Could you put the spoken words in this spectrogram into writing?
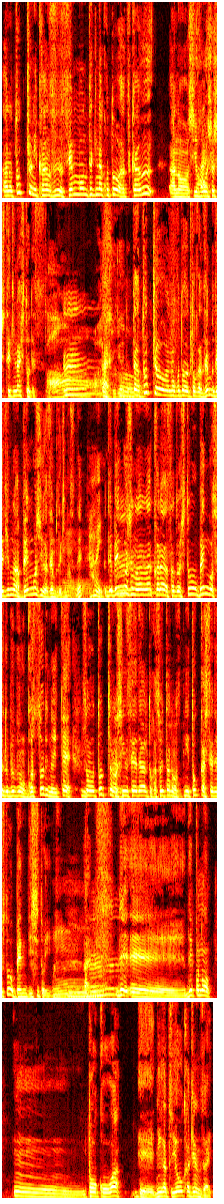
あの、特許に関する専門的なことを扱う、あの、司法書士的な人です。ああ、はい。知り合いとだから特許のこととか全部できるのは弁護士が全部できますね。はいで、弁護士の中から、その人を弁護する部分をごっそり抜いて、その特許の申請であるとか、そういったのに特化している人を弁理士と言います。はい。で、えー、で、この、うーん、投稿は、えー、2月8日現在、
